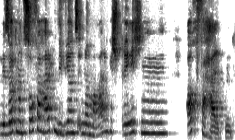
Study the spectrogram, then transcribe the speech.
wir sollten uns so verhalten, wie wir uns in normalen Gesprächen auch verhalten.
